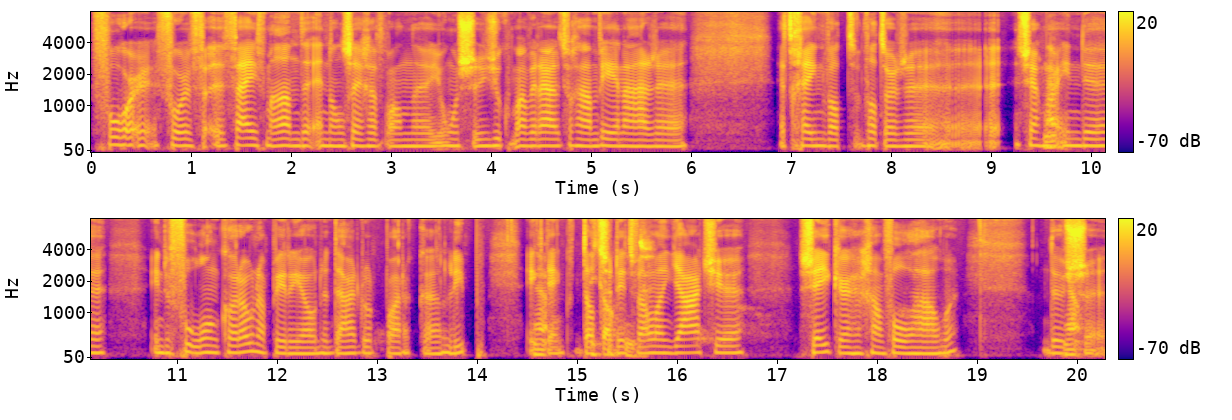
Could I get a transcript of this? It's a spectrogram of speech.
voor, voor eh, vijf maanden. En dan zeggen van eh, jongens, eh, zoek het maar weer uit. We gaan weer naar eh, hetgeen wat, wat er eh, eh, zeg maar in de, in de full-on coronaperiode daar door het park eh, liep. Ik Ja, denk dat ze dit niet. wel een jaartje zeker gaan volhouden. Dus Ja. eh,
